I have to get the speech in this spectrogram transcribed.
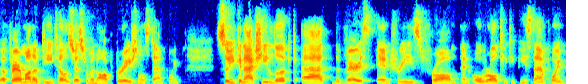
a fair amount of details just from an operational standpoint. So you can actually look at the various entries from an overall TTP standpoint.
